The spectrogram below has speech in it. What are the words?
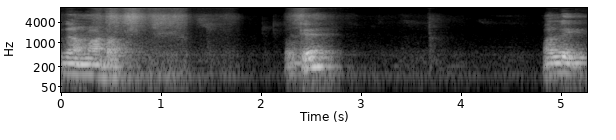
ఇదన్నమాట. ఓకే? మళ్ళీ.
